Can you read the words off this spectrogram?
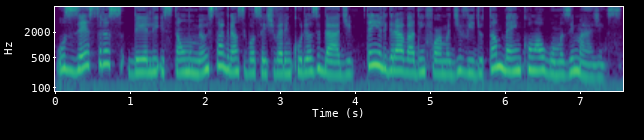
Os extras dele estão no meu Instagram, se vocês tiverem curiosidade. Tem ele gravado em forma de vídeo também com algumas imagens.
